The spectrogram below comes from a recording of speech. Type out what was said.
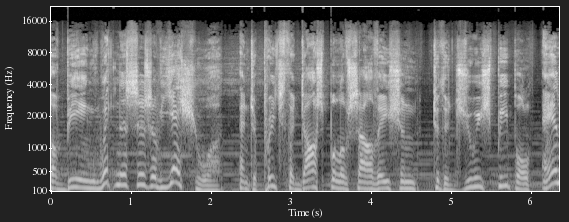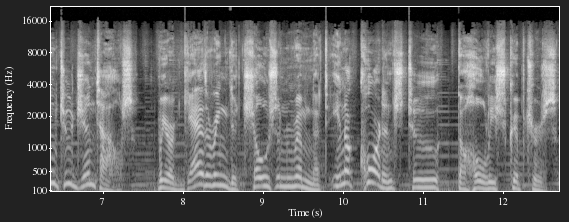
of being witnesses of Yeshua and to preach the gospel of salvation to the Jewish people and to Gentiles. We are gathering the chosen remnant in accordance to the Holy Scriptures.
